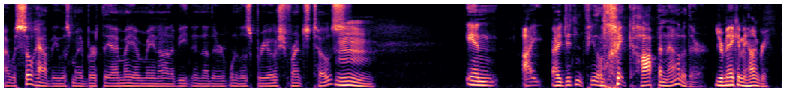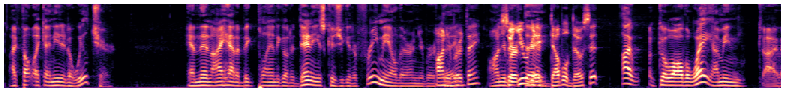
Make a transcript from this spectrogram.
I was so happy it was my birthday, I may or may not have eaten another one of those brioche French toasts. Mm. And I I didn't feel like hopping out of there. You're making me hungry. I felt like I needed a wheelchair. And then I had a big plan to go to Denny's because you get a free meal there on your birthday. On your birthday? On your so birthday. you were going to double dose it? I go all the way. I mean, I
